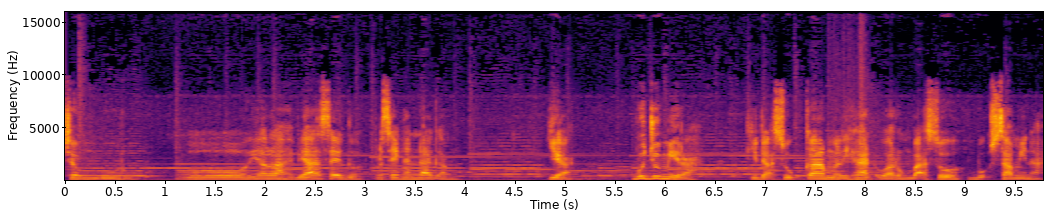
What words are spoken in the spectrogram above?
cemburu. Oh iyalah biasa itu persaingan dagang. Ya, Bu Jumirah tidak suka melihat warung bakso Bu Saminah.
